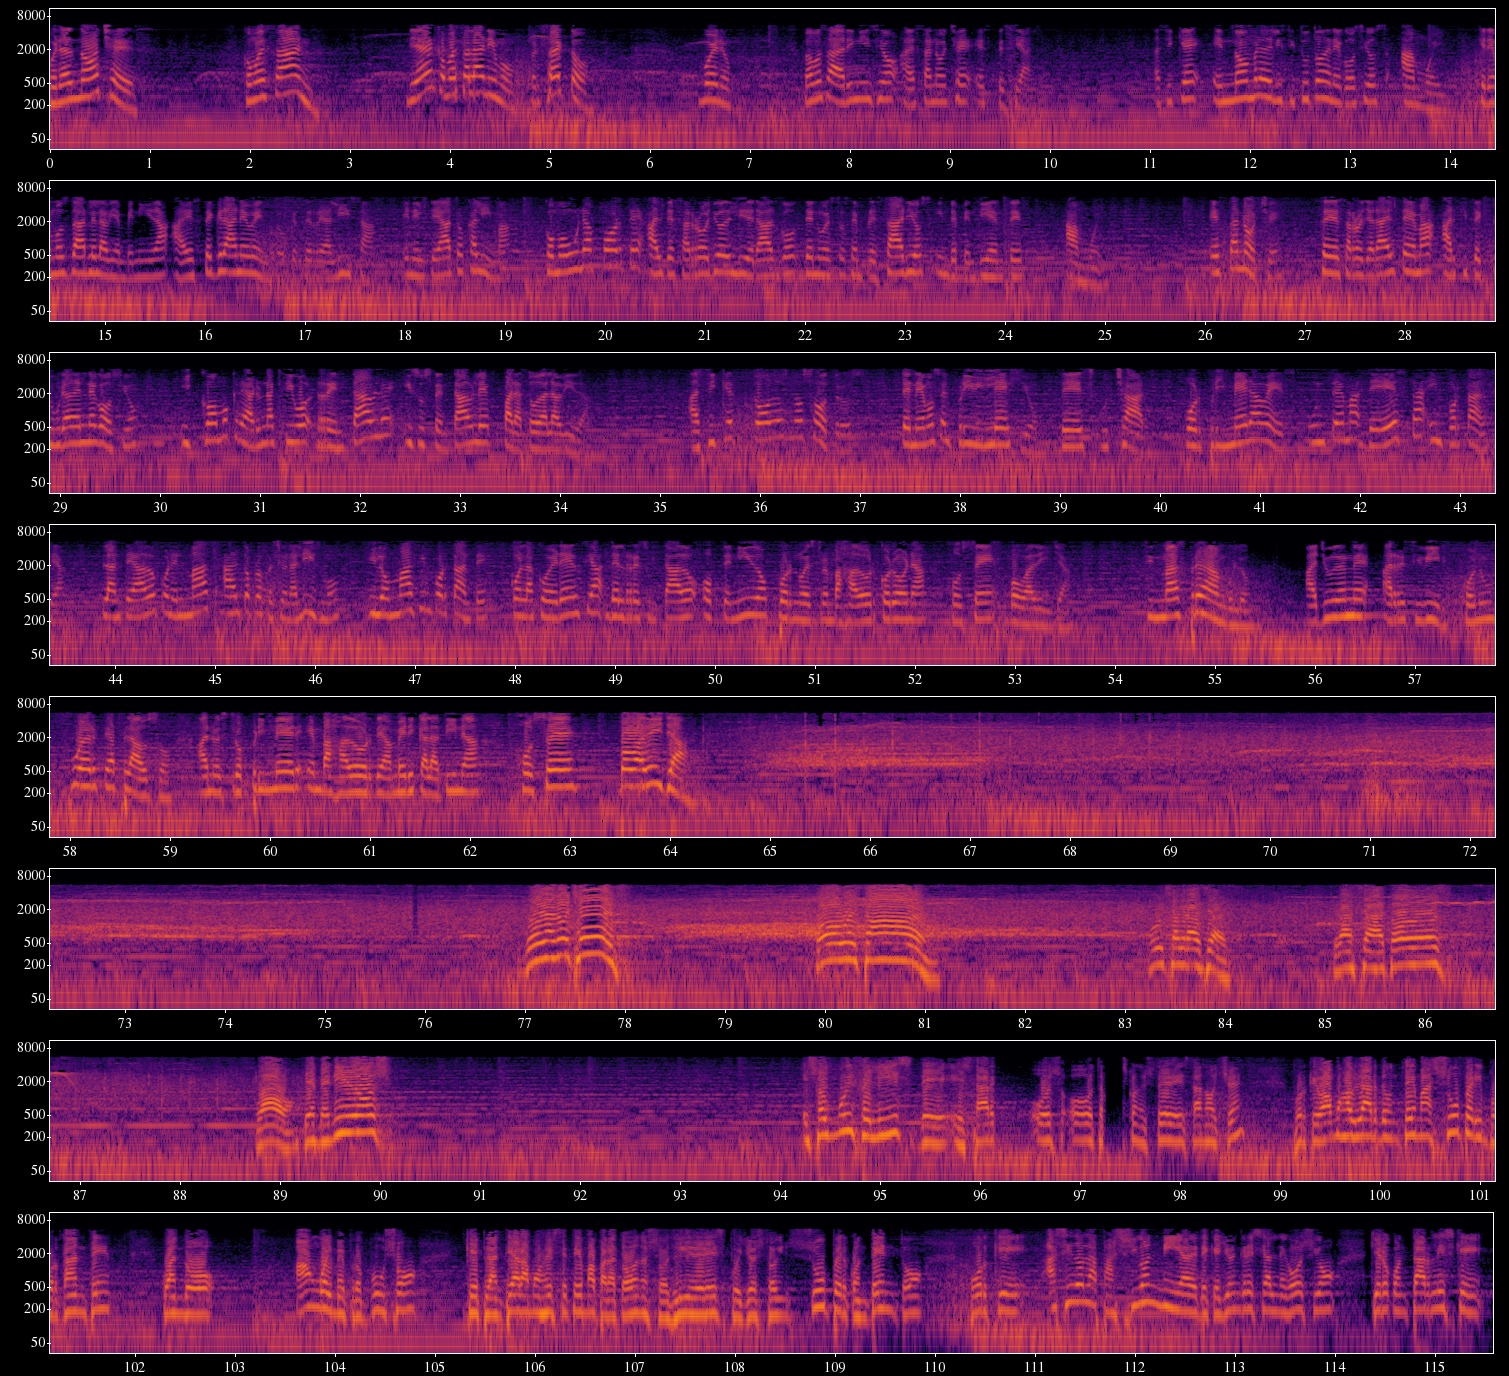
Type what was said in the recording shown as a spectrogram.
Buenas noches. ¿Cómo están? ¿Bien? ¿Cómo está el ánimo? Perfecto. Bueno, vamos a dar inicio a esta noche especial. Así que, en nombre del Instituto de Negocios Amway, queremos darle la bienvenida a este gran evento que se realiza en el Teatro Calima como un aporte al desarrollo del liderazgo de nuestros empresarios independientes Amway. Esta noche se desarrollará el tema Arquitectura del negocio y cómo crear un activo rentable y sustentable para toda la vida. Así que todos nosotros tenemos el privilegio de escuchar por primera vez un tema de esta importancia planteado con el más alto profesionalismo y lo más importante, con la coherencia del resultado obtenido por nuestro embajador Corona, José Bobadilla. Sin más preámbulo, ayúdenme a recibir con un fuerte aplauso a nuestro primer embajador de América Latina, José Bobadilla. Buenas noches. ¿Cómo están? Muchas gracias. Gracias a todos. Wow, bienvenidos. Soy muy feliz de estar otra vez con ustedes esta noche porque vamos a hablar de un tema súper importante. Cuando Amway me propuso que planteáramos este tema para todos nuestros líderes, pues yo estoy súper contento porque ha sido la pasión mía desde que yo ingresé al negocio. Quiero contarles que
